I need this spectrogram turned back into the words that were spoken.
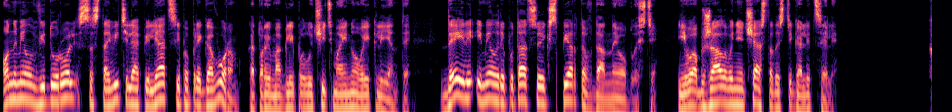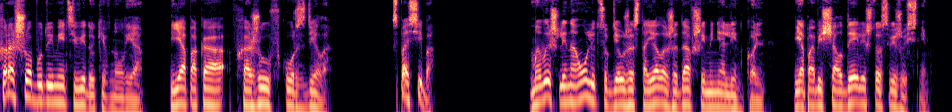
Он имел в виду роль составителя апелляции по приговорам, которые могли получить мои новые клиенты. Дейли имел репутацию эксперта в данной области. Его обжалования часто достигали цели. «Хорошо, буду иметь в виду», — кивнул я. «Я пока вхожу в курс дела». «Спасибо». Мы вышли на улицу, где уже стоял ожидавший меня Линкольн. Я пообещал Дейли, что свяжусь с ним.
